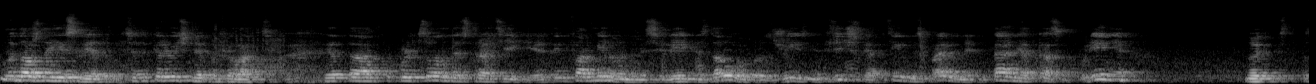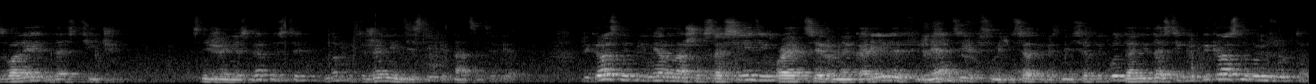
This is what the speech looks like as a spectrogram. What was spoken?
Мы должны ей следовать. Это первичная профилактика это популяционная стратегия, это информированное население, здоровый образ жизни, физическая активность, правильное питание, отказ от курения. Но это позволяет достичь снижения смертности на протяжении 10-15 лет. Прекрасный пример наших соседей, проект «Северная Карелия» в Финляндии в 70-80-е годы, они достигли прекрасного результата.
